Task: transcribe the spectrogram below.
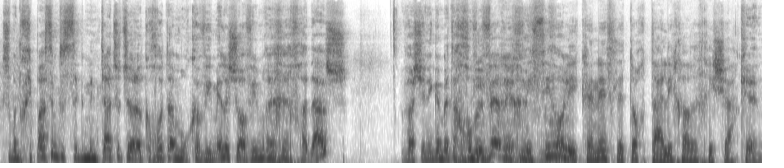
זאת אומרת, חיפשתם את הסגמנטציות של הלקוחות המורכבים, אלה שאוהבים רכב חדש, והשני גם בטח חובבי רכב, ניסינו נכון? להיכנס לתוך תהליך הרכישה. כן,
